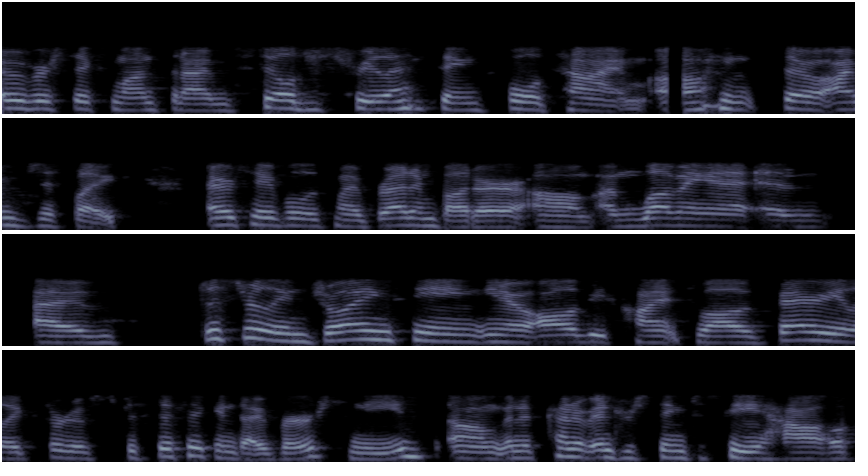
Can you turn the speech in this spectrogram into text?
over six months and I'm still just freelancing full time. Um, so I'm just like, Airtable is my bread and butter. Um, I'm loving it. And I'm just really enjoying seeing, you know, all of these clients who all have very like sort of specific and diverse needs. Um, and it's kind of interesting to see how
